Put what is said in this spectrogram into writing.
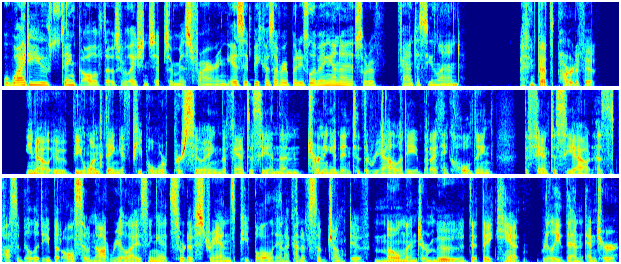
Why do you think all of those relationships are misfiring? Is it because everybody's living in a sort of fantasy land? I think that's part of it. You know, it would be one thing if people were pursuing the fantasy and then turning it into the reality, but I think holding the fantasy out as this possibility, but also not realizing it, sort of strands people in a kind of subjunctive moment or mood that they can't really then enter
